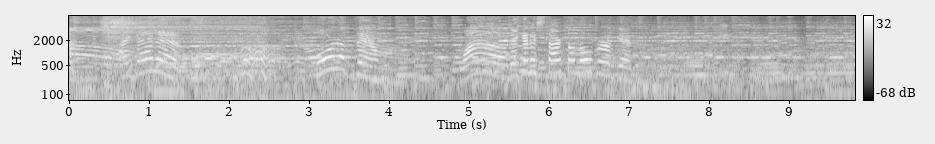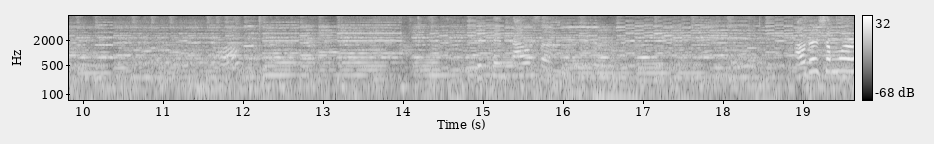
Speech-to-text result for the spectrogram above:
I got it. Four of them. Wow, they're gonna start all over again. Fifteen thousand. Oh, there's some more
